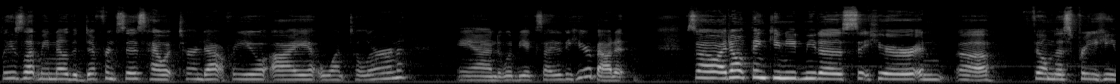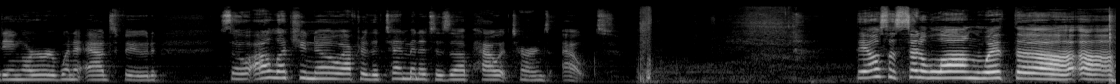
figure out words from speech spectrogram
please let me know the differences, how it turned out for you. I want to learn and would be excited to hear about it. So I don't think you need me to sit here and uh, film this preheating or when it adds food. So I'll let you know after the 10 minutes is up how it turns out. They also said along with the uh,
